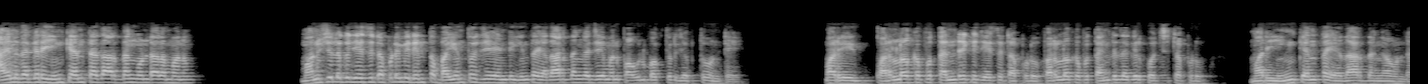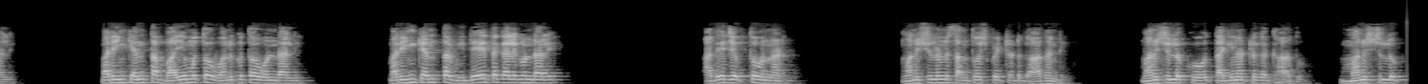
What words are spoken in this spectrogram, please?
ఆయన దగ్గర ఇంకెంత యథార్థంగా ఉండాలా మనం? మనుషులకు చేసేటప్పుడు మీరు ఇంత భయంతో చేయండి ఇంత యథార్థంగా చేయమని పౌలు భక్తులు చెప్తూ ఉంటే మరి పరలోకపు తండ్రికి చేసేటప్పుడు పరలోకపు తండ్రి దగ్గరికి వచ్చేటప్పుడు మరి ఇంకెంత యథార్థంగా ఉండాలి? మరి ఇంకెంత భయముతో వణుకుతో ఉండాలి? మరి ఇంకెంత విధేయత కలిగి ఉండాలి? అదే చెప్తూ ఉన్నాడు. మనుషులను సంతోషపెట్టేట్టు కాదండి. మనుషులకు తగినట్లుగా కాదు. మనుషులు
